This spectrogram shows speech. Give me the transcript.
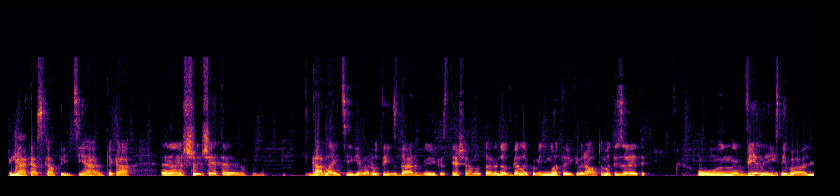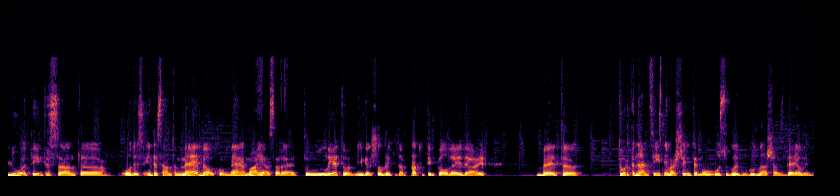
Jā, kā skāpītis, jā. Tā kā, uh, Šie garlaicīgie vai rutīnas darbi, kas tiešām nu, nedaudz garlaiko, viņi noteikti ir automatizēti. Un viena īstenībā ļoti interesanta, interesanta mēbele, ko mē, mājās varētu lietot, viņa gan šobrīd tādā prototypa veidā ir. Bet uh, turpinājums īstenībā šim mūsu gludināšanas dēlim.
